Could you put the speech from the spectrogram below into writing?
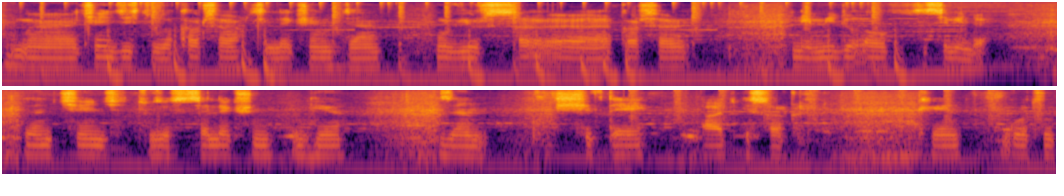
uh, change this to the cursor selection then move your uh, cursor in the middle of the cylinder. Then change to the selection in here. Then shift a add a circle. Okay go to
